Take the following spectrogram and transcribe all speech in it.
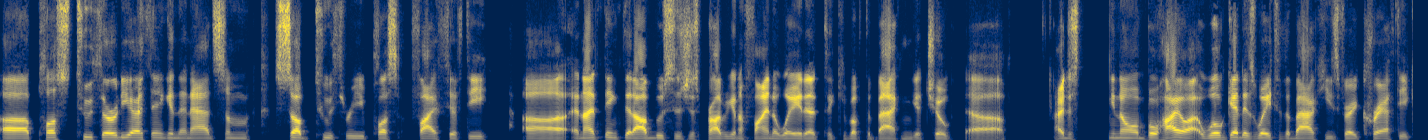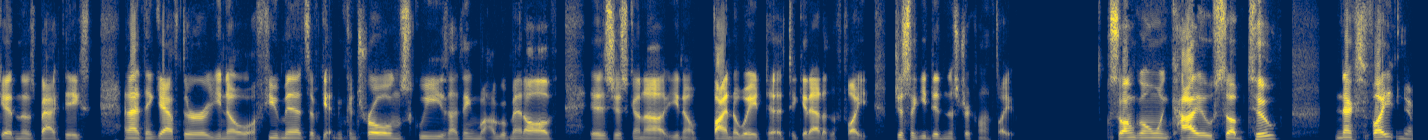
uh plus two thirty, I think, and then add some sub two three plus five fifty. Uh, and I think that Abus is just probably going to find a way to to give up the back and get choked. Uh, I just you know, Borralho will get his way to the back. He's very crafty at getting those back takes. And I think after, you know, a few minutes of getting control and squeeze, I think Magomedov is just gonna, you know, find a way to to get out of the fight, just like he did in the Strickland fight. So I'm going Caio sub two. Next fight Yeah.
